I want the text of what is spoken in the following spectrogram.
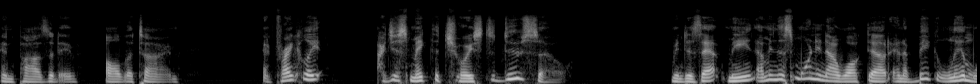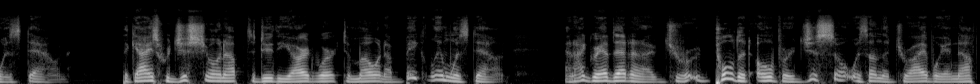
and positive all the time. And frankly, I just make the choice to do so. I mean, does that mean? I mean, this morning I walked out and a big limb was down. The guys were just showing up to do the yard work to mow, and a big limb was down. And I grabbed that and I dr- pulled it over just so it was on the driveway enough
